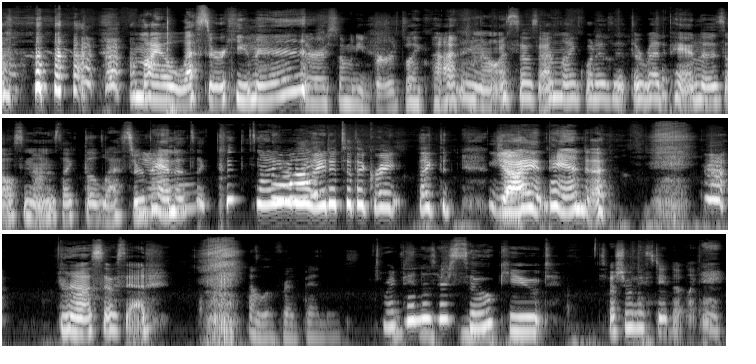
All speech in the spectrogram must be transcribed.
Am I a lesser human? there are so many birds like that. I know, it's so sad. I'm like, what is it? The red panda is also known as like the lesser Yeah. panda. It's like it's not even related to the great like the Yeah. giant panda. Oh, so sad. I love red pandas. Red pandas are so cute. Especially when they stand up like hey.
